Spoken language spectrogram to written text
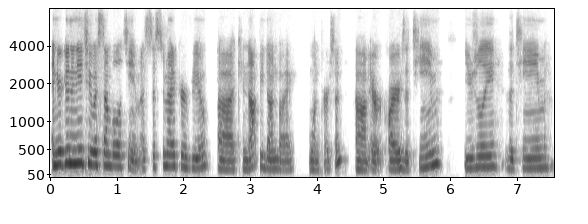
And you're going to need to assemble a team. A systematic review uh, cannot be done by one person. Um, it requires a team. Usually, the team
